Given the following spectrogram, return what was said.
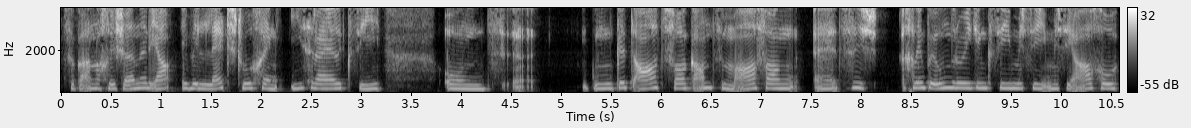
Sogar noch ein bisschen schöner. Ja, ich war letzte Woche in Israel gewesen und äh, gerade anzufangen, ganz am Anfang, äh, das ist bisschen beunruhigend gewesen. Wir sind, wir sind angekommen.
